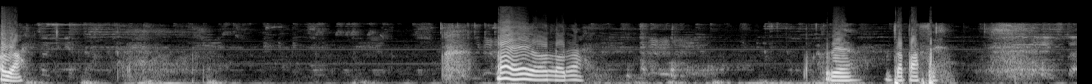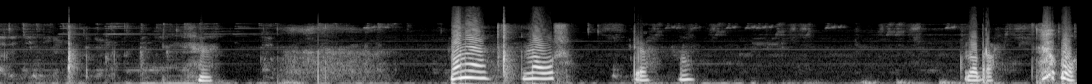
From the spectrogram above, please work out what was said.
O ja. Ej, lala. Sobie zapasy. Hmm. No nie, nóż. Gdzie? No. Dobra. O!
